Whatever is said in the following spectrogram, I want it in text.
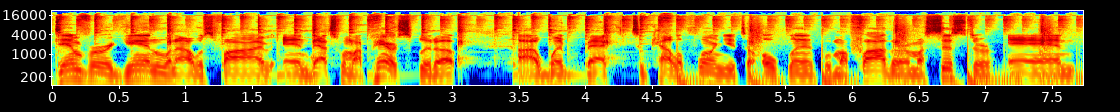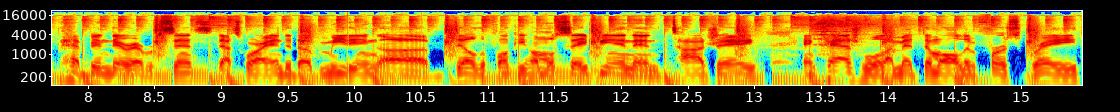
Denver again when I was five, and that's when my parents split up. I went back to California to Oakland with my father and my sister and have been there ever since. That's where I ended up meeting uh, Del the Funky Homo Sapien and Tajai and Casual. I met them all in first grade.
